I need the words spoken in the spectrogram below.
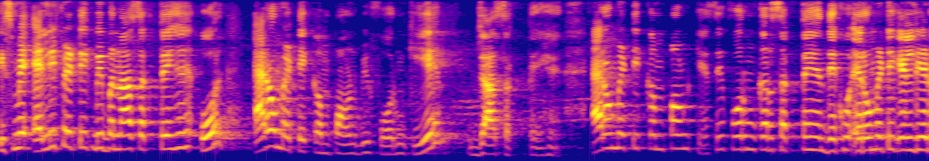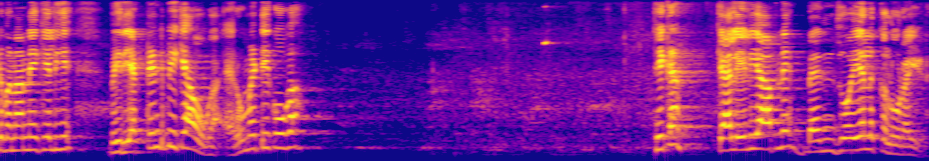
इसमें एलिफेटिक भी बना सकते हैं और एरोमेटिक कंपाउंड भी फॉर्म किए जा सकते हैं। एरोमेटिक कंपाउंड कैसे फॉर्म कर सकते हैं? देखो एरोमेटिक एल्डिहाइड बनाने के लिए भाई रिएक्टेंट भी क्या होगा? एरोमेटिक होगा। ठीक है? क्या ले लिया आपने? Benzoyl chloride.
